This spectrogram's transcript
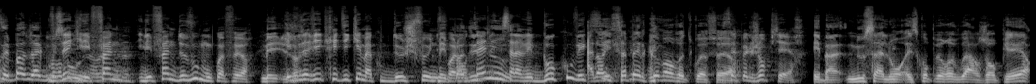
c'est pas Jacques Vous savez Vendroux. qu'il est fan, il est fan de vous, mon coiffeur. Mais et vous aviez critiqué ma coupe de cheveux une Mais fois à l'antenne, ça l'avait beaucoup vexé. Alors il s'appelle comment votre Il coiffeur s'appelle Jean-Pierre. Eh ben, nous saluons. Est-ce qu'on peut revoir Jean-Pierre?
